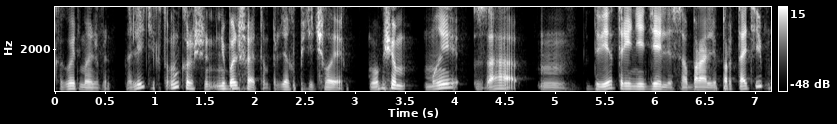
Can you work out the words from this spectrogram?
какой-то менеджмент, аналитик. Ну, короче, небольшая, там, в пределах пяти человек. В общем, мы за м, 2-3 недели собрали прототип,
